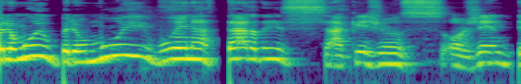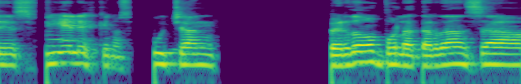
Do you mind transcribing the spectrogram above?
Pero muy, pero muy buenas tardes a aquellos oyentes fieles que nos escuchan. Perdón por la tardanza,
